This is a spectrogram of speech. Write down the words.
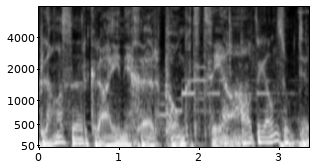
blasergreinicher.ch Adrian Sutter.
